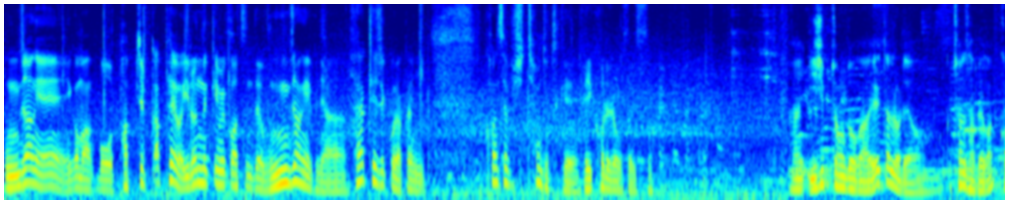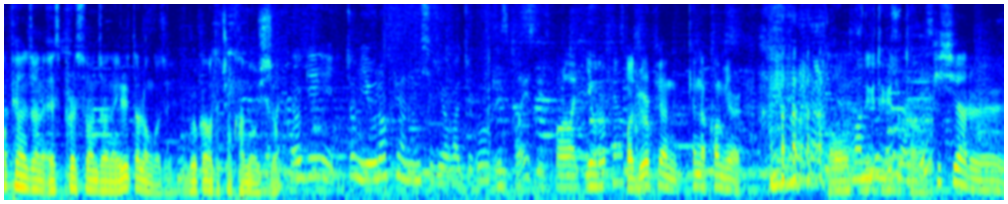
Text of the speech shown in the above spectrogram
웅장해 이거 막 뭐 밥집 카페 막 이런 느낌일 것 같은데 웅장해 그냥 하얗게 짓고 약간 이 컨셉이 참 독특해 베이커리라고 써있어 한 20 정도가 1달러래요 1,400원? 커피 한 잔에 에스프레소 한 잔에 1달러인 거지 물가가 대충 감이 오시죠? 여기 좀 유러피안 음식이어가지고 This place is for like European. But European cannot come here. 어, 분위기 되게 좋다. PCR을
